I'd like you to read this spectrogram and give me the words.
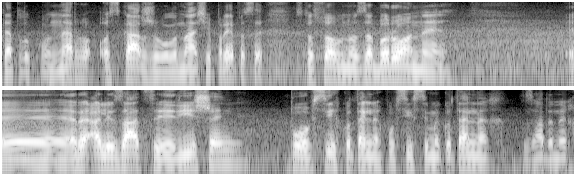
теплокомуненерго оскаржувало наші приписи стосовно заборони е, реалізації рішень по всіх котельнях, по всіх семи котельнях, згаданих,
